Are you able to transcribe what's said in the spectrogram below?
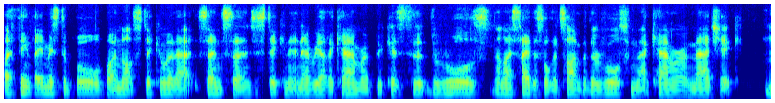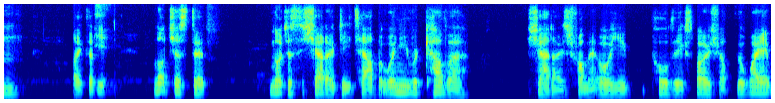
I think they missed a ball by not sticking with that sensor and just sticking it in every other camera because the, the raws, and I say this all the time, but the raws from that camera are magic. Mm. Like the, yeah. not just the, not just the shadow detail, but when you recover shadows from it or you pull the exposure up, the way it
